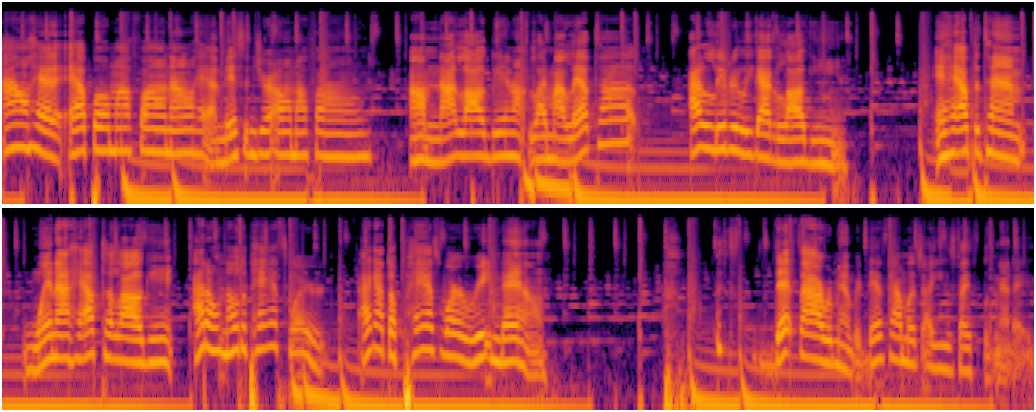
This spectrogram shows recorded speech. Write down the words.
I don't have an app on my phone. I don't have Messenger on my phone. I'm not logged in on like my laptop. I literally got to log in. And half the time when I have to log in, I don't know the password. I got the password written down. That's how I remember. That's how much I use Facebook nowadays.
